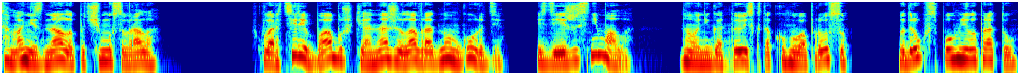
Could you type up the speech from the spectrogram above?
Сама не знала, почему соврала. В квартире бабушки она жила в родном городе, здесь же снимала. Но, не готовясь к такому вопросу, вдруг вспомнила про ту.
